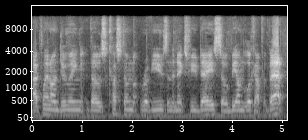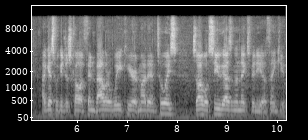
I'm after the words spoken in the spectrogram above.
I plan on doing those custom reviews in the next few days, so be on the lookout for that. I guess we could just call it Finn Balor week here at My Damn Toys. So I will see you guys in the next video. Thank you.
